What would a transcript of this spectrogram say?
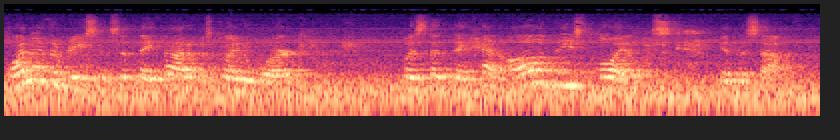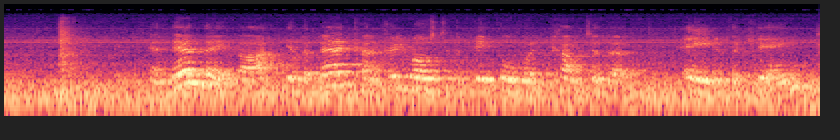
one of the reasons that they thought it was going to work was that they had all of these loyalists in the South. And then they thought in the bad country, most of the people would come to the aid of the king.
